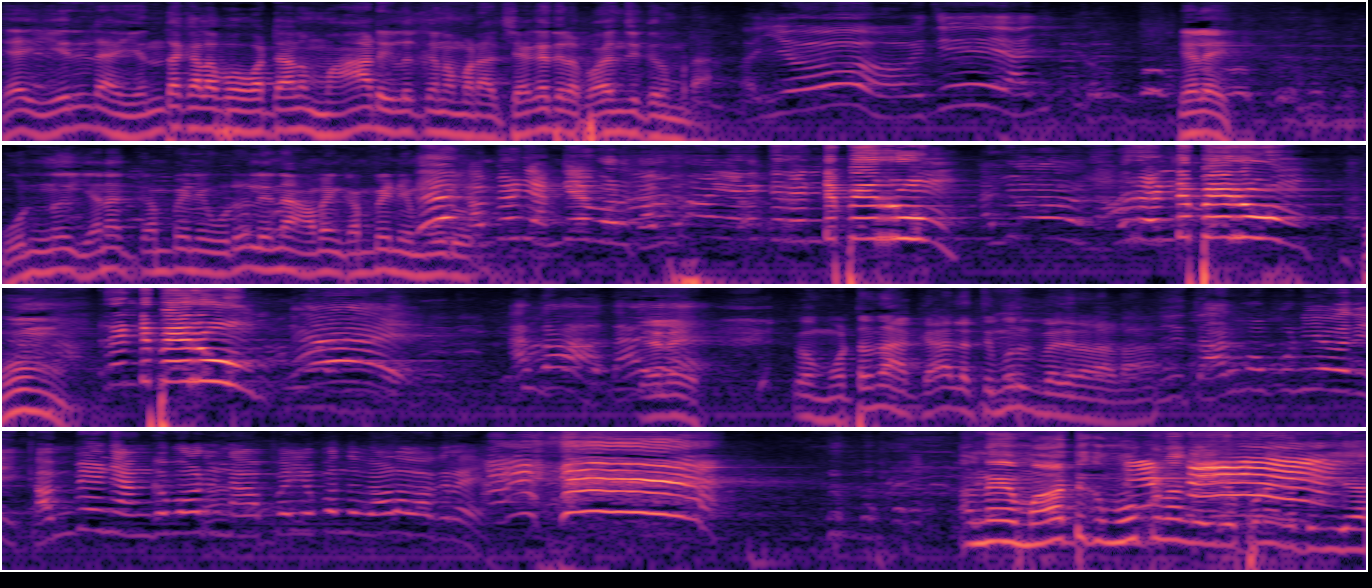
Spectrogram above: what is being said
ஏ இருடா எந்த கலப்பை ஓட்டாலும் மாடு இழுக்கணும்டா செகத்தில் பதிஞ்சுக்கிறோம்டா ஐயோ ஏலே ஒன்று எனக்கு கம்பெனி விடு இல்லைன்னா அவன் கம்பெனி மூடு. கம்பெனி அங்கேயே போடு கம்பெனி எனக்கு ரெண்டு பேரும் ரெண்டு பேரும் உம். ரெண்டு பேரும் ஏய் அதான்? தாயே. ஏலே இவன் முட்டை தான் அக்கா திமிருக்கு பேசுறாடா நீ தர்ம புண்ணியவதி. கம்பெனி அங்க போடு நான் அப்ப எப்ப இந்த வேலை பாக்குறேன் அண்ணே மாட்டுக்கு மூக்கெல்லாம் கை எப்பனே கட்டுவீங்க?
